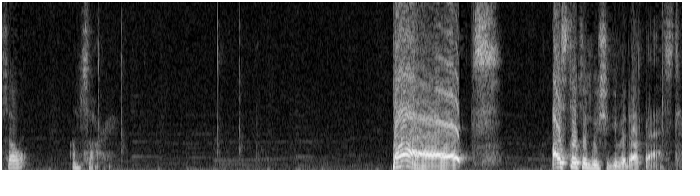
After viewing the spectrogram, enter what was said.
So, I'm sorry. But, I still think we should give it our best.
